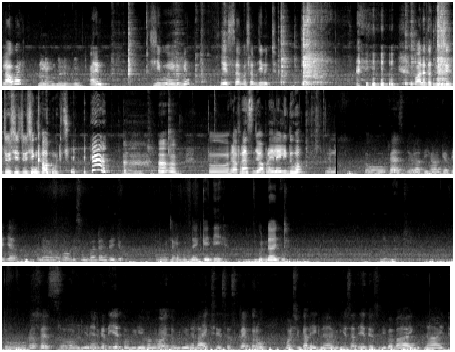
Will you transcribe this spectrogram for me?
લાવો ભાઈ ના લાગુ કઈ નહીં અરે ને શીવું અહીં મેં એ સબ સબ્જીનું જ છે અને તો ચૂસી ચૂસી ચૂસીને ખાવું પડશે હા હા તો હેડા ફ્રેન્ડ્સ જો આપણે લઈ લીધું હો અને ફ્રેન્ડ્સ જો રાતે સાડા થઈ ગયા. અને બસ ઊંઘવાનો ટાઈમ થઈ ગયો. તો ચાલો ગુડ નાઇટ કહી દઈએ. ગુડ નાઇટ તો હેલો ફ્રેન્ડ્સ વિડીયોને એન્ડ કરી દઈએ. તો વીડિયો ગમે હોય તો વિડીયોને લાઇક શેર સબસ્ક્રાઈબ કરો. મળશું કાલે એક નવા વીડિયો સાથે. ત્યાં સુધી બાય ગુડ નાઇટ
